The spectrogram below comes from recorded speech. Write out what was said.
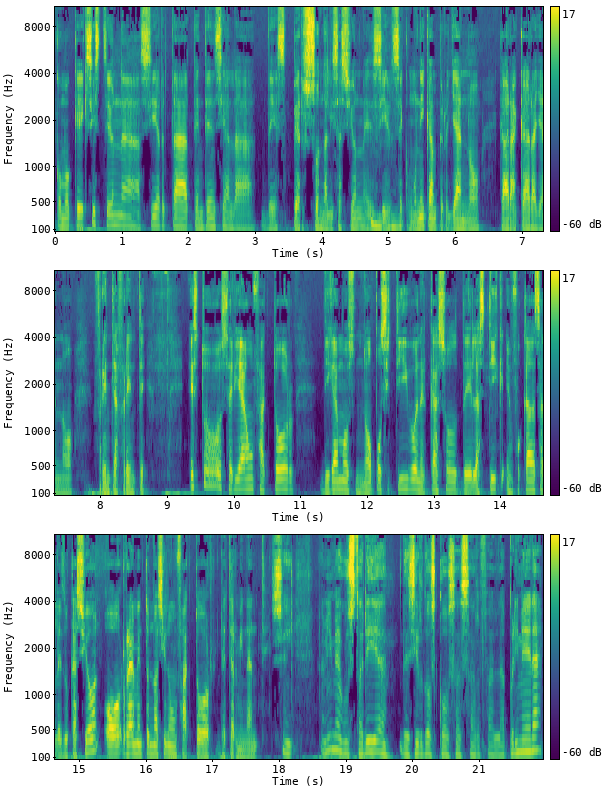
como que existe una cierta tendencia a la despersonalización, es decir, se comunican pero ya no cara a cara, ya no frente a frente. Esto sería un factor digamos, no positivo en el caso de las TIC enfocadas a la educación o realmente no ha sido un factor determinante? Sí, a mí me gustaría decir dos cosas, Arfa. La primera,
